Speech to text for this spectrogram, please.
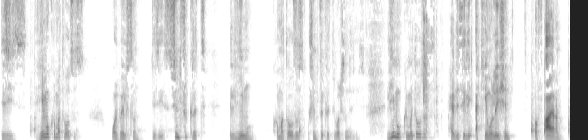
disease hemochromatosis وال Wilson disease شن فكرة ال hemochromatosis وشن فكرة ال Wilson disease ال hemochromatosis هيبدأ يصير لي accumulation of iron.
